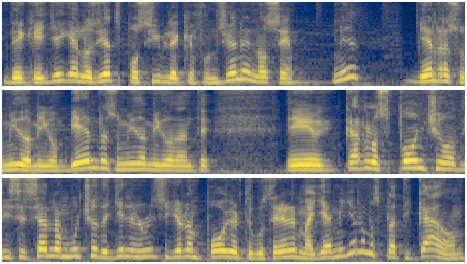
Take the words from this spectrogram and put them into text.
De que llegue a los Jets, posible que funcione, no sé. Bien, resumido, amigo. Bien resumido, amigo Dante. Eh, Carlos Poncho dice: Se habla mucho de Jalen Reese y Jordan Poyer. ¿Te gustaría ir en Miami? Ya lo hemos platicado.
